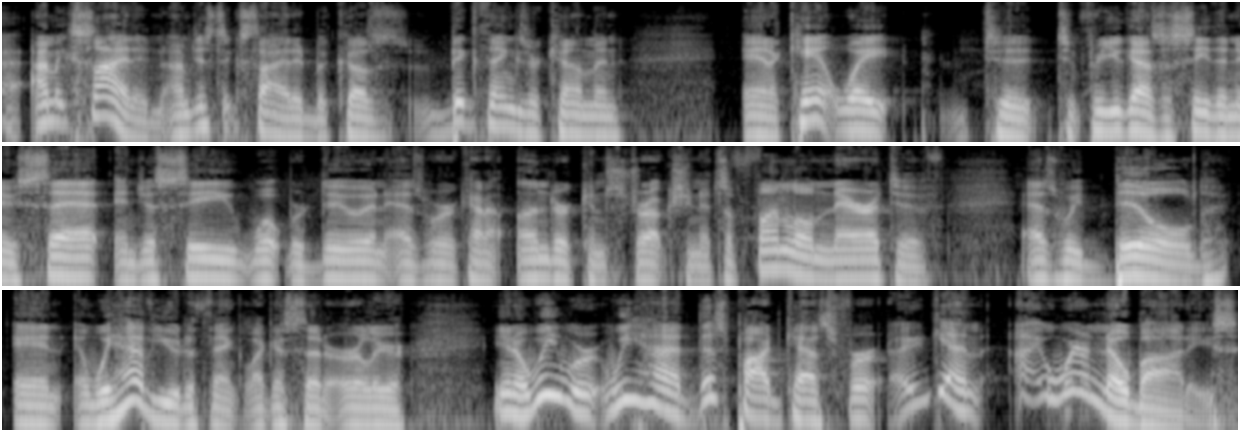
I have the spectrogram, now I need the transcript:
I- I'm excited. I'm just excited because big things are coming, and I can't wait to, to for you guys to see the new set and just see what we're doing as we're kind of under construction. It's a fun little narrative as we build, and and we have you to think. Like I said earlier, you know, we were we had this podcast for again. I, we're nobodies,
